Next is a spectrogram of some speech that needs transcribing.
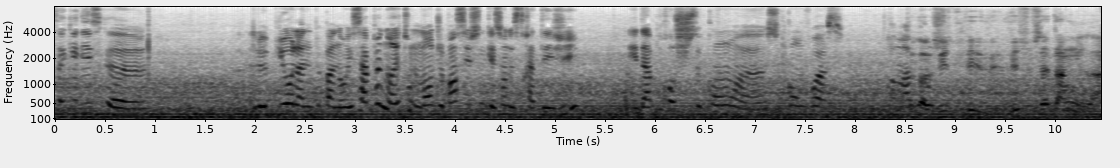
Ceux qui disent que le bio là ne peut pas nourrir. Ça peut nourrir tout le monde. Je pense que c'est juste une question de stratégie et d'approche, ce qu'on euh, ce qu'on voit vu, sous cet angle-là,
